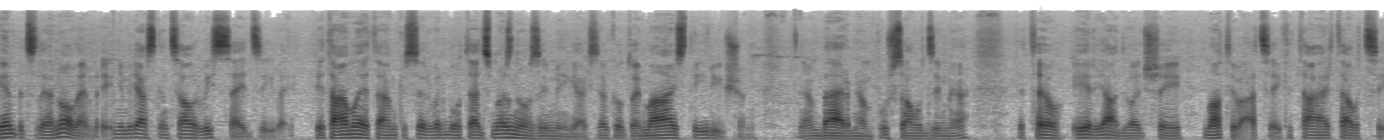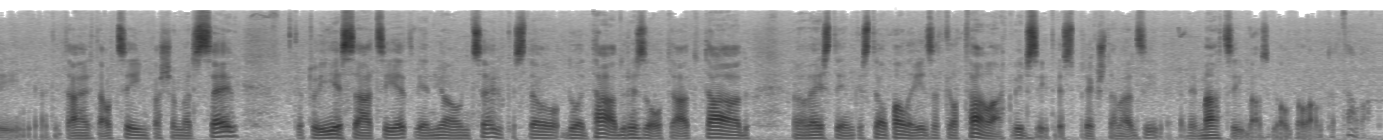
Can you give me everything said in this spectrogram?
11. novembrī. Viņam ir jāskan cauri visai dzīvei. Pie tām lietām, kas ir varbūt tādas maznozīmīgākas, ja, kaut vai mājas tīrīšana ja, bērnam, pusaudzim. Ja. Ka tev ir jādod šī motivācija, ka tā ir tava cīņa, ja, ka tā ir tava cīņa pašam ar sevi, ka tu iesāc iet vienu jaunu ceļu, kas tev dod tādu rezultātu, tādu uh, vēstījumu, kas tev palīdz atkal tālāk virzīties priekš tavā dzīvē, mācībās gal galā un tā tālāk.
